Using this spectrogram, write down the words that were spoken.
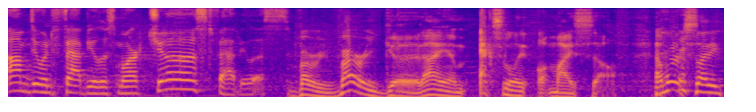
I'm doing fabulous, Mark. Just fabulous. Very, very good. I am excellent myself. And we're excited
